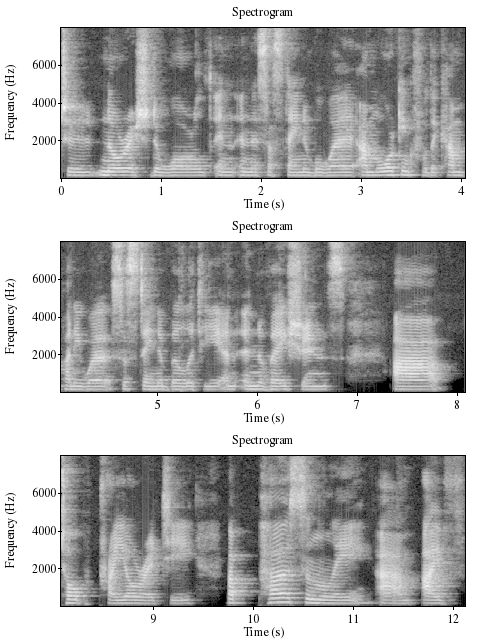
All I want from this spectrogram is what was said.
to nourish the world in, in a sustainable way. I'm working for the company where sustainability and innovations are top priority but personally, um, I've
